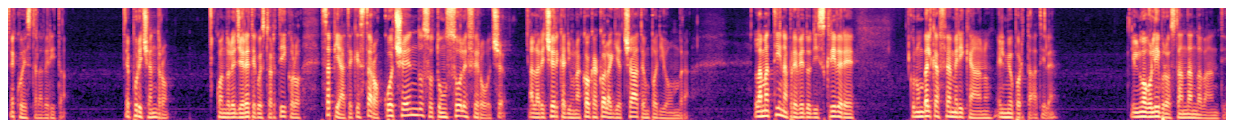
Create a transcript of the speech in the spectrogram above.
e questa è la verità. Eppure ci andrò. Quando leggerete questo articolo sappiate che starò cuocendo sotto un sole feroce, alla ricerca di una Coca-Cola ghiacciata e un po' di ombra. La mattina prevedo di scrivere con un bel caffè americano e il mio portatile. Il nuovo libro sta andando avanti.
